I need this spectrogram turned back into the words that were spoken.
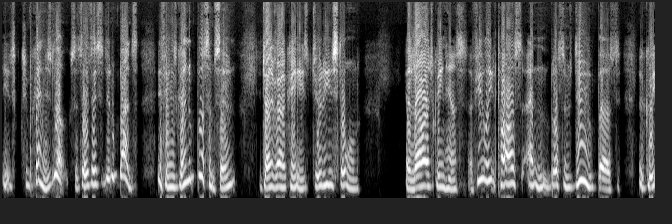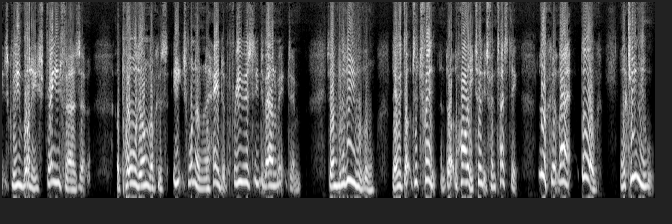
its companions looks as though there's little buds. This thing is going to blossom soon. The giant variety is duly installed in a large greenhouse. A few weeks pass and blossoms do burst. The green body, strange flowers that appall the onlookers. Each one of them the head of previously devoured victim. It's unbelievable. There is Dr. Trent and Dr. Holly too. It's fantastic. Look at that dog. And the cleaning,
